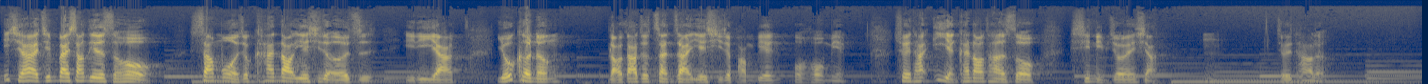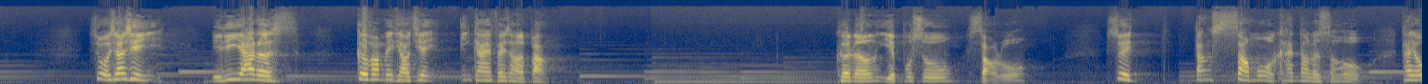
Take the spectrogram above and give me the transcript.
一起来敬拜上帝的时候，撒母耳就看到耶西的儿子以利亚，有可能老大就站在耶西的旁边或后面，所以他一眼看到他的时候，心里就会想，嗯，就是他了。所以我相信以利亚的。各方面条件应该非常的棒，可能也不输扫罗，所以当撒母耳看到的时候，他有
